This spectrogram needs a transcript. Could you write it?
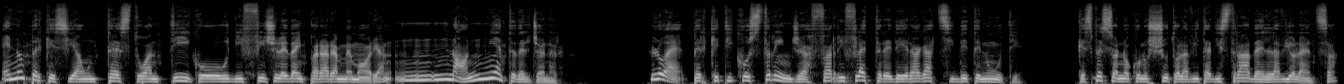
E non perché sia un testo antico o difficile da imparare a memoria, no, niente del genere. Lo è perché ti costringe a far riflettere dei ragazzi detenuti, che spesso hanno conosciuto la vita di strada e la violenza,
